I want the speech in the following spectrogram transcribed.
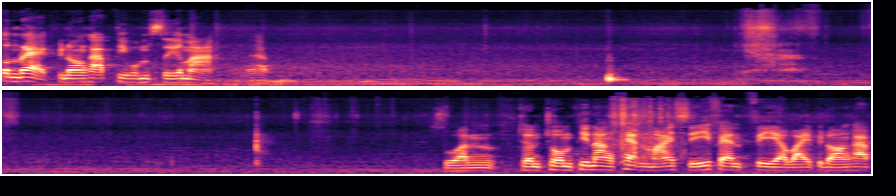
ต้นแรกพี่น้องครับที่ผมซื้อมานะครับ ส่วนชนชมที่นั่งแท่นไม้สีแฟนเฟียไว้พี่น้องครับ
